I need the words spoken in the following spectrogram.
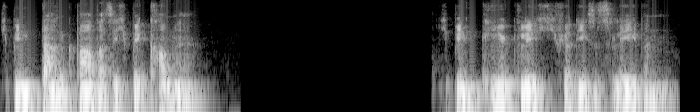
Ich bin dankbar, was ich bekomme. Ich bin glücklich für dieses Leben,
